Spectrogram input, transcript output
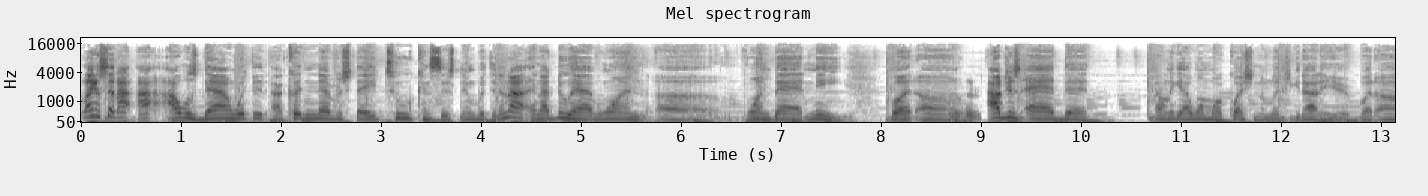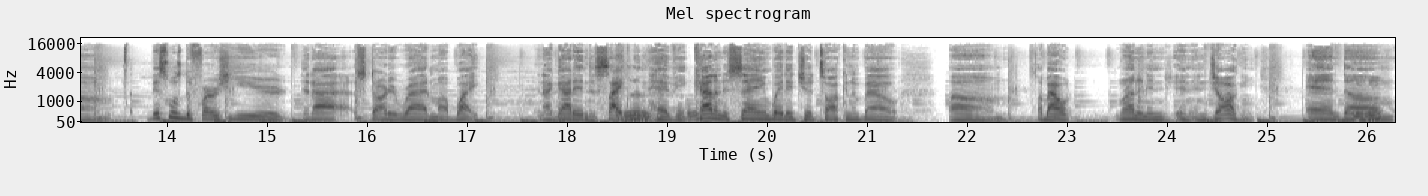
Like I said, I, I, I was down with it. I couldn't never stay too consistent with it, and I and I do have one uh one bad knee, but um Mhm. I'll just add that I only got one more question. I'm gonna let you get out of here, but um this was the first year that I started riding my bike, and I got into cycling Mm, heavy, mhm. kind of the same way that you're talking about um about running and, and, and jogging, and um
